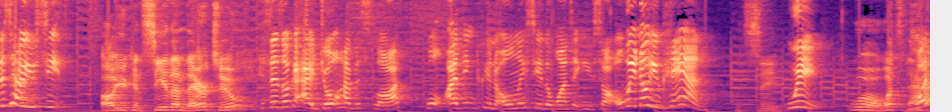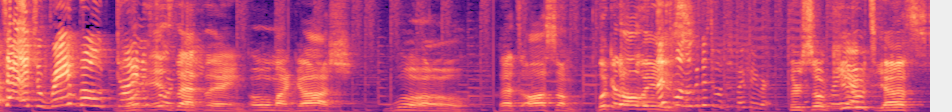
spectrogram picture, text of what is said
this is how you see. Oh, you can see them there too? It says, look, I don't have a slot. Well, I think you can only see the ones that you saw. Oh, wait, no, you can. Let's see. Wait, Whoa, what's that? what's that? It's a rainbow dinosaur is that thing? Oh my gosh. Whoa. That's awesome. Look at all these. This one, look at this one. This is my favorite. They're This so one right here. cute. Yes.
